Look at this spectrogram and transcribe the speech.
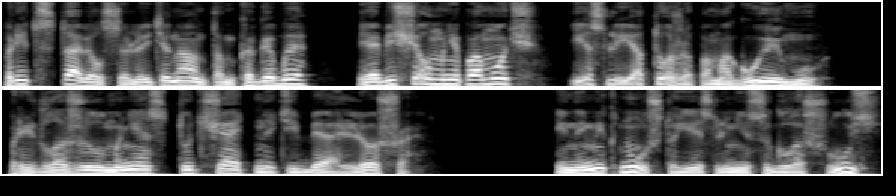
Представился лейтенантом КГБ и обещал мне помочь, если я тоже помогу ему. Предложил мне стучать на тебя, Леша. И намекнул, что если не соглашусь,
